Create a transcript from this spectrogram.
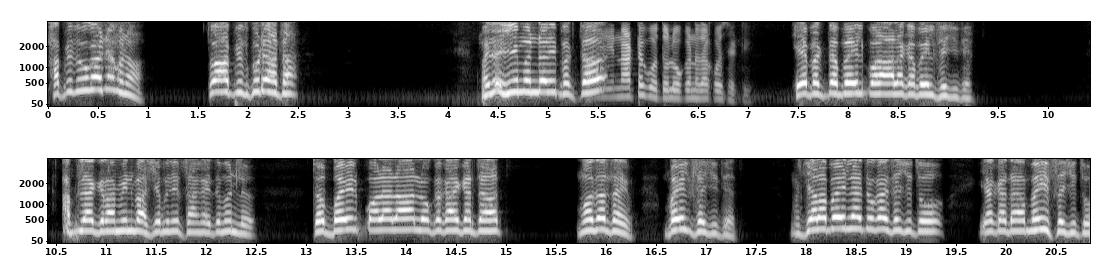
हाफिज उघडा म्हणा. तो हाफिज कुठे आता? म्हणजे ही मंडळी फक्त हे नाटक होतं लोकांना दाखवायसाठी. हे फक्त बैल पळा आला का बैल सजित आपल्या ग्रामीण भाषेमध्ये सांगायचं म्हणलं तर बैल पळायला लोक काय करतात? मदर साहेब बैल सजित मग ज्याला बैल नाही तो काय सजितो? एखादा म्हैस सजितो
